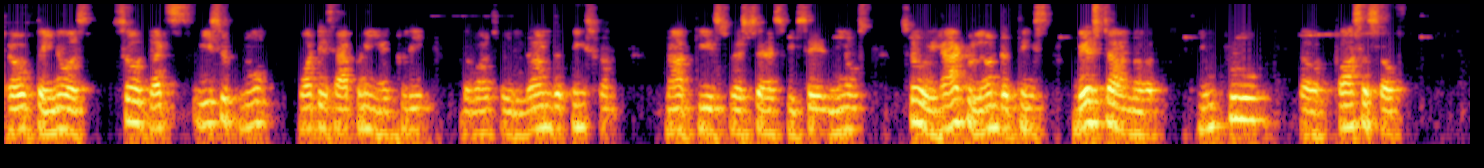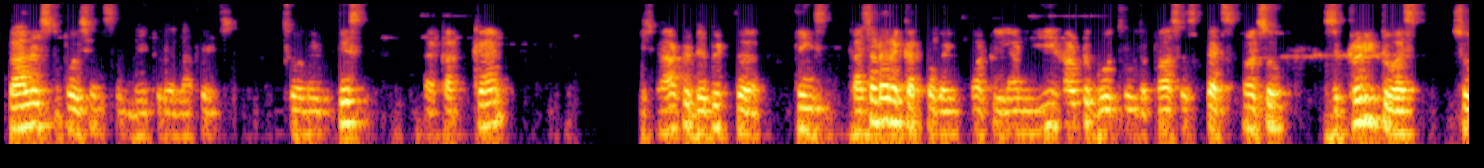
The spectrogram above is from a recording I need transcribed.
throughout the universe. So that's we should know what is happening actually. The world we learn the things from north, east, west, as we say news. So we have to learn the things based on our improve the process of balanced positions in day-to-day affairs. So with this, uh, Karka is have to debit the things. Kasadara Karpavai, what we learn, we have to go through the process. That's also is a credit to us. So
